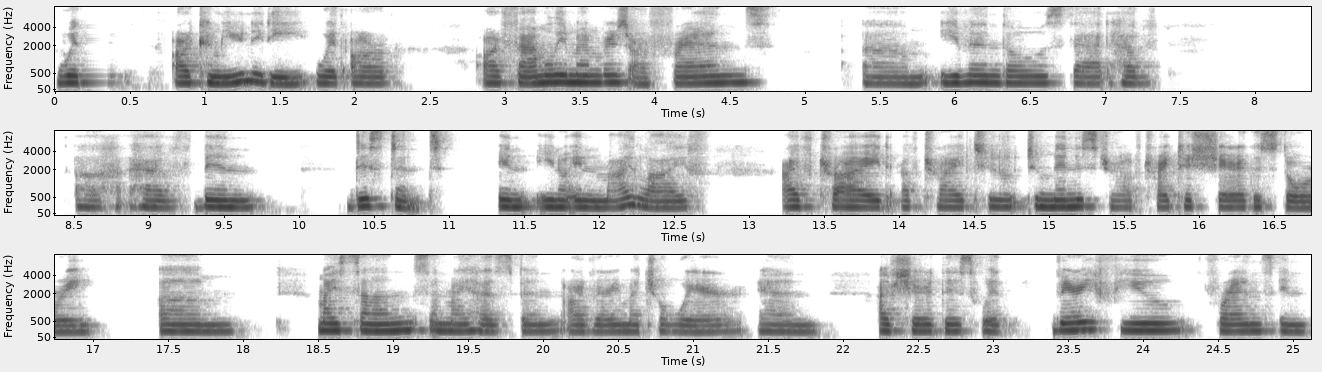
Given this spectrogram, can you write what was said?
with our community, with our our family members, our friends, um, even those that have uh, have been distant in you know in my life i've tried i've tried to to minister i've tried to share the story. Um, my sons and my husband are very much aware and i've shared this with very few friends in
